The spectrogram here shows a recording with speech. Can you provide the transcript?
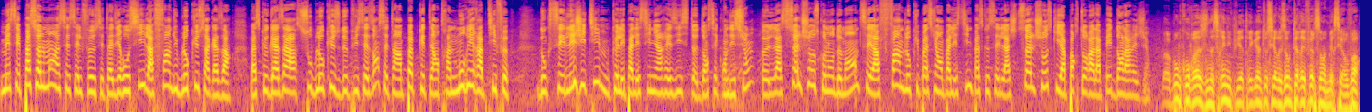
mais c'est pas seulement un cessez-le-feu, c'est-à-dire aussi la fin du blocus à Gaza. Parce que Gaza, sous blocus depuis 16 ans, c'était un peuple qui était en train de mourir à petit feu. Donc c'est légitime que les Palestiniens résistent dans ces conditions. Euh, la seule chose que l'on demande, c'est la fin de l'occupation en Palestine, parce que c'est la seule chose qui apportera la paix dans la région. Bah, bon courage Nasrin, et puis à très bientôt sur les Merci, au revoir.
